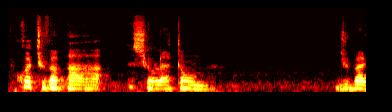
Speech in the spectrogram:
pourquoi tu vas pas sur la tombe du Baal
